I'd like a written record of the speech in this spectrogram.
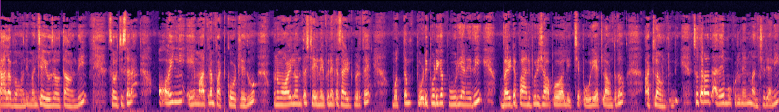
చాలా బాగుంది మంచిగా యూజ్ అవుతూ ఉంది. సో చూసారా? ఆయిల్ని ఏమాత్రం పట్టుకోవట్లేదు. మనం ఆయిల్ అంతా స్ట్రెయిన్ అయిపోయినాక సైడ్కి పెడితే మొత్తం పొడి పొడిగా పూరి అనేది బయట పానీపూరి షాప్ వాళ్ళు ఇచ్చే పూరి ఎట్లా ఉంటుందో అట్లా ఉంటుంది. సో తర్వాత అదే ముక్కులు నేను మంచూరియాని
